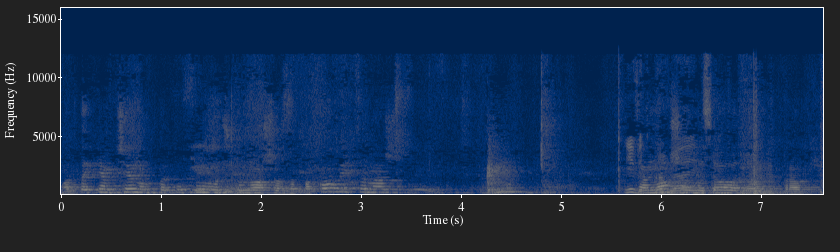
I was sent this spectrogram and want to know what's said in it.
От таким чином в таку сумочку ноша запаковується наша. І Ця ноша готова до відправки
